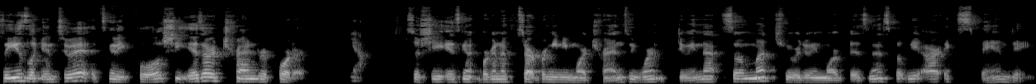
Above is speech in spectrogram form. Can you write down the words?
Please look into it. It's gonna be cool. She is our trend reporter. So she is gonna. We're gonna start bringing you more trends. We weren't doing that so much. We were doing more business, but we are expanding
